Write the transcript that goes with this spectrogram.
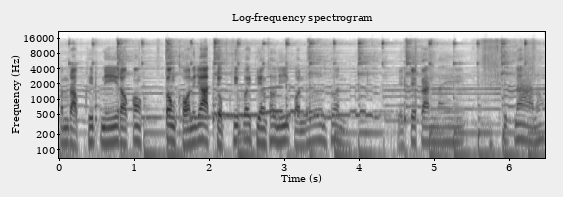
สำหรับคลิปนี้เราก็ต้องขออนุญาตจบคลิปไว้เพียงเท่านี้ก่อนเด้อเพื่อนเดี๋ยวเจอกันในคลิปหน้าเนาะ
